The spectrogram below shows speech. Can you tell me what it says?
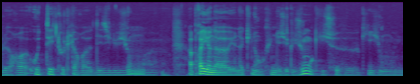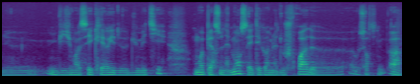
leur ôter toutes leurs désillusions. Après, il y en a, il y en a qui n'ont aucune désillusion, qui, se, ont une, vision assez éclairée du métier. Moi, personnellement, ça a été quand même la douche froide euh, au sorti. Ah,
